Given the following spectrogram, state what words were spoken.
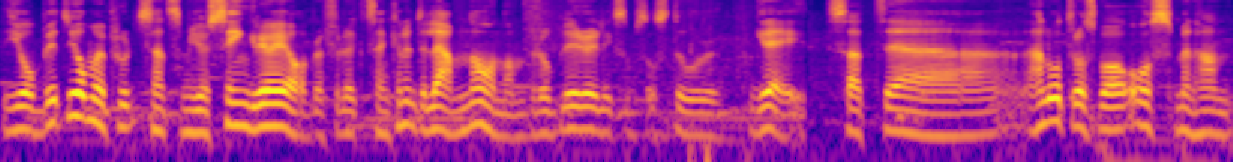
Det är jobbigt att jobba med en producent som gör sin grej av det för sen kan du inte lämna honom för då blir det liksom så stor grej. Så att eh, han låter oss vara oss men han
